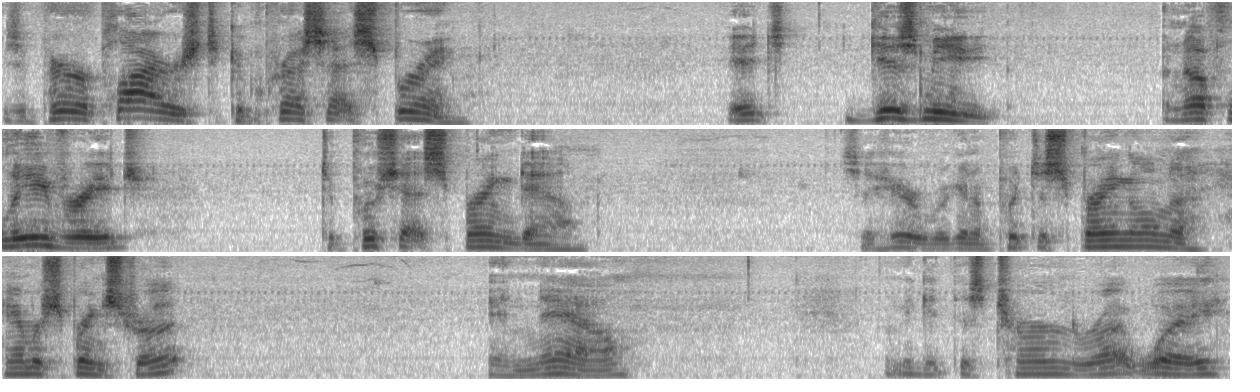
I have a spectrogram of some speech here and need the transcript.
is a pair of pliers to compress that spring. It gives me enough leverage to push that spring down. So here we're going to put the spring on the hammer spring strut. And now, let me get this turned the right way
